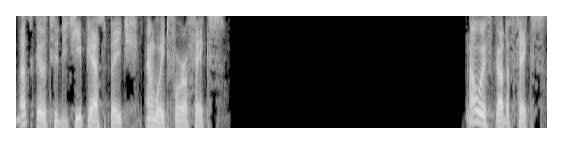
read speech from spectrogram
Let's go to the GPS page and wait for a fix. Now we've got a fix.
